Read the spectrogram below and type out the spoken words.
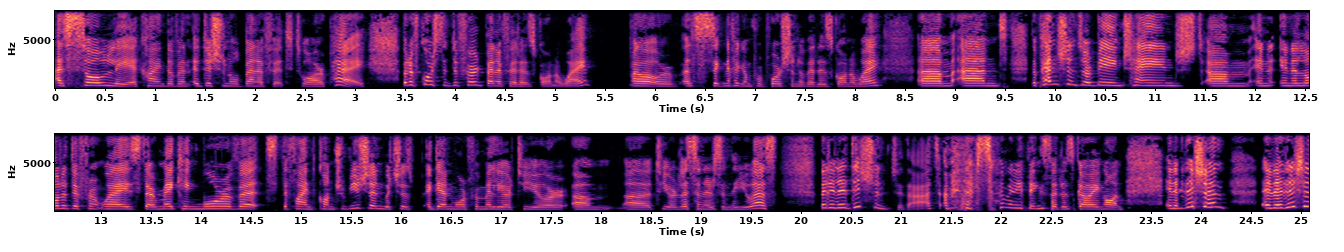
as solely a kind of an additional benefit to our pay. But of course, the deferred benefit has gone away uh, or a significant proportion of it has gone away. Um, and the pensions are being changed um, in in a lot of different ways. They're making more of it defined contribution, which is again more familiar to your um, uh, to your listeners in the U.S. But in addition to that, I mean, there's so many things that is going on. In addition, in addition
